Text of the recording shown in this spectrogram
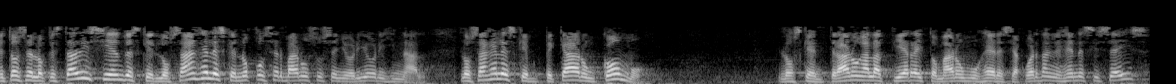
Entonces lo que está diciendo es que los ángeles que no conservaron su señoría original, los ángeles que pecaron, ¿cómo? Los que entraron a la tierra y tomaron mujeres, ¿se acuerdan en Génesis 6?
